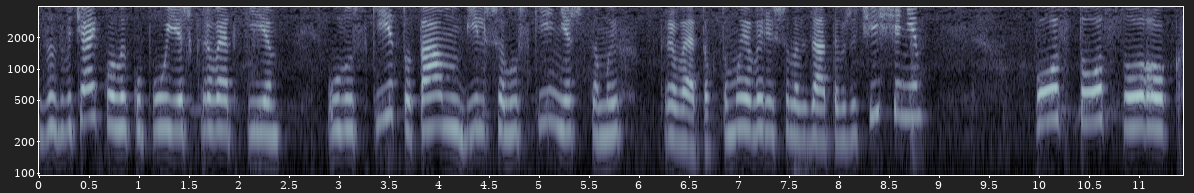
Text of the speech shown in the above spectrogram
зазвичай, коли купуєш креветки у луски, то там більше луски, ніж самих креветок. Тому я вирішила взяти вже чищені по 140.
